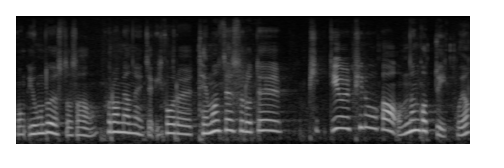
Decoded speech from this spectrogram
어, 용도였어서 그러면은 이제 이거를 데몬셋으로 띄울 필요가 없는 것도 있고요.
